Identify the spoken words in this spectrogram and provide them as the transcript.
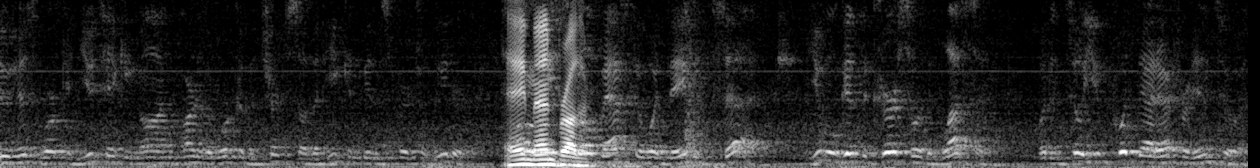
do his work and you taking on part of the work of the church so that he can be the spiritual leader. Amen, Always brother. Go back to what David said. You will get the curse or the blessing, but until you put that effort into it,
